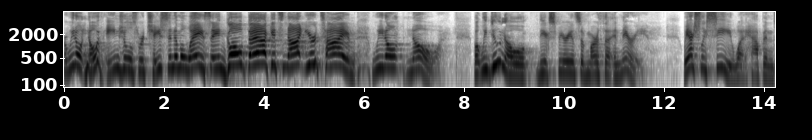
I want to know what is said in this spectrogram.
or we don't know if angels were chasing him away, saying, Go back, it's not your time. We don't know. But we do know the experience of Martha and Mary. We actually see what happened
